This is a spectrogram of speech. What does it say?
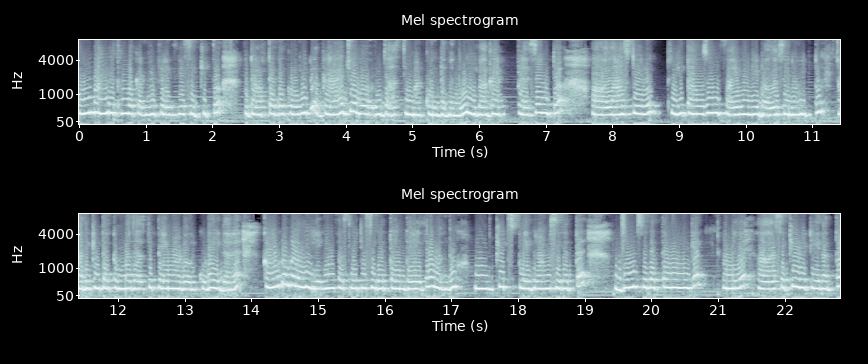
ತುಂಬಾ ಅಂದ್ರೆ ತುಂಬಾ ಕಡಿಮೆ ಗೆ ಸಿಕ್ಕಿತ್ತು. But after the Covid gradually ಅವರು ಜಾಸ್ತಿ ಮಾಡ್ಕೊಂತ ಬಂದ್ರು. ಇವಾಗ present last year three thousand five hundred dollars ಏನೋ ಇತ್ತು. ಅದಕ್ಕಿಂತ ತುಂಬಾ ಜಾಸ್ತಿ ಪೇ ಮಾಡೋರು ಕೂಡ ಇದ್ದಾರೆ. ಕಾಂಡೋಗಳಲ್ಲಿ ಏನೇನು ಫೆಸಿಲಿಟಿ ಸಿಗುತ್ತೆ ಅಂತ ಹೇಳಿದ್ರೆ ಒಂದು ಕಿಡ್ಸ್ ಪ್ಲೇ ಗ್ರೌಂಡ್ ಸಿಗುತ್ತೆ ಜಿಮ್ ಸಿಗುತ್ತೆ ನಮಗೆ. ಆಮೇಲೆ ಸೆಕ್ಯೂರಿಟಿ ಇರುತ್ತೆ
